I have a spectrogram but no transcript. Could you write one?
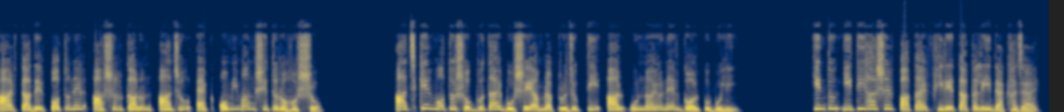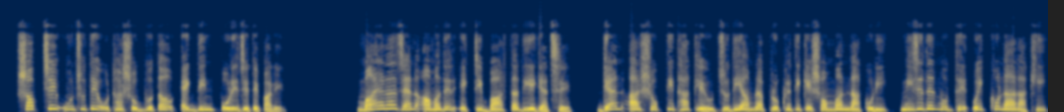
আর তাদের পতনের আসল কারণ আজও এক অমীমাংসিত রহস্য। আজকের মতো সভ্যতায় বসে আমরা প্রযুক্তি আর উন্নয়নের গল্প বলি। কিন্তু ইতিহাসের পাতায় ফিরে তাকালেই দেখা যায়, সবচেয়ে উঁচুতে ওঠা সভ্যতাও একদিন পড়ে যেতে পারে। মায়ারা যেন আমাদের একটি বার্তা দিয়ে গেছে। জ্ঞান আর শক্তি থাকলেও যদি আমরা প্রকৃতিকে সম্মান না করি, নিজেদের মধ্যে ঐক্য না রাখি,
